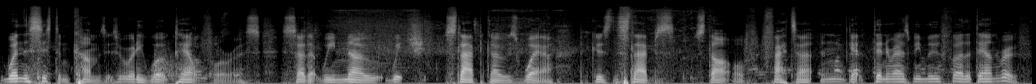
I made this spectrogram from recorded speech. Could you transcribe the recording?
When the system comes, it's already worked out for us so that we know which slab goes where, because the slabs start off fatter and get thinner as we move further down the roof.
